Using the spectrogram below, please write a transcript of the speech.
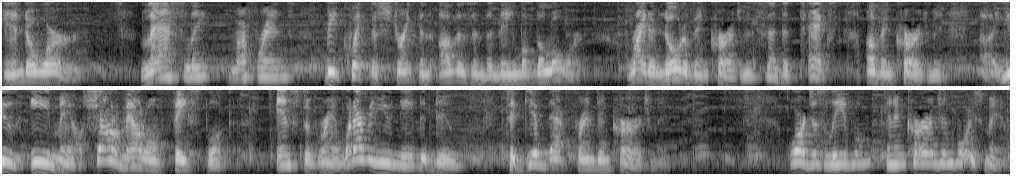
and a word. Lastly, my friends, be quick to strengthen others in the name of the Lord. Write a note of encouragement, send a text of encouragement, uh, use email, shout them out on Facebook, Instagram, whatever you need to do to give that friend encouragement. Or just leave them an encouraging voicemail.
